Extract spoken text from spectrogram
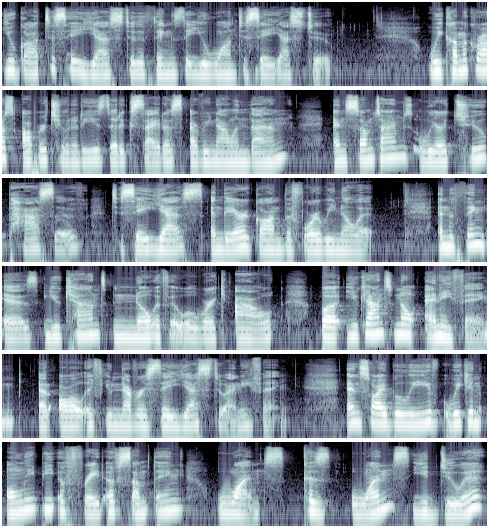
You got to say yes to the things that you want to say yes to. We come across opportunities that excite us every now and then, and sometimes we are too passive to say yes, and they are gone before we know it. And the thing is, you can't know if it will work out, but you can't know anything at all if you never say yes to anything. And so I believe we can only be afraid of something once, because once you do it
